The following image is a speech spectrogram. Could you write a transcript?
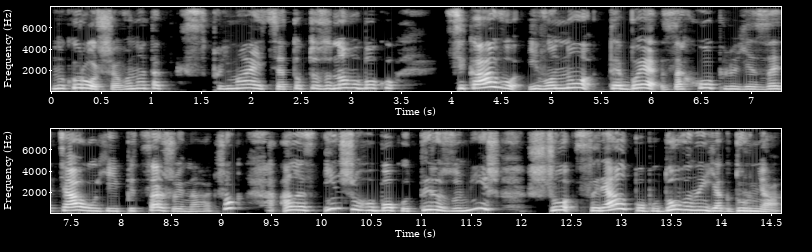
Ну, коротше, воно так сприймається. Тобто, з одного боку, цікаво, і воно тебе захоплює, затягує і підсаджує на гачок, але з іншого боку, ти розумієш, що серіал побудований як дурня.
